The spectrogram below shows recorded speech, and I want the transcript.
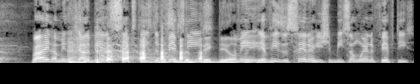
right? I mean, he's got to be in the 60s to This is a 50s. big deal I mean, if he's a center, he should be somewhere in the 50s.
